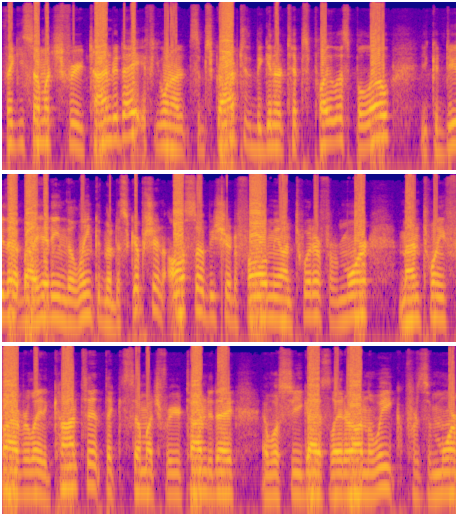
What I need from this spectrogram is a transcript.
Thank you so much for your time today. If you want to subscribe to the Beginner Tips playlist below, you can do that by hitting the link in the description. Also, be sure to follow me on Twitter for more Madden 25 related content. Thank you so much for your time today, and we'll see you guys later on the week for some more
